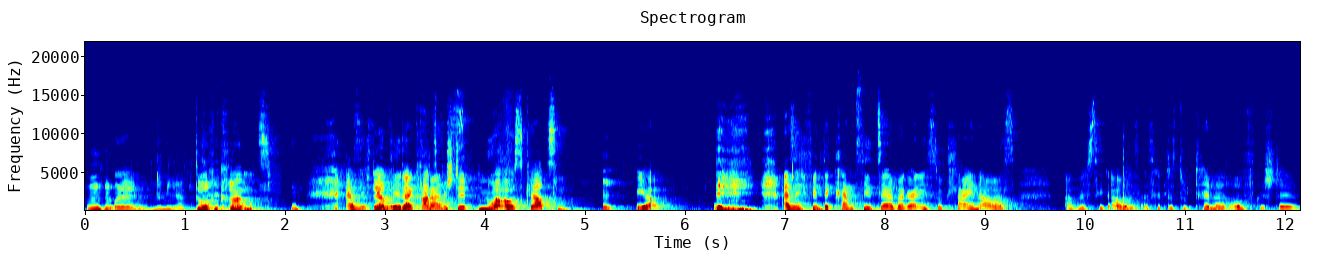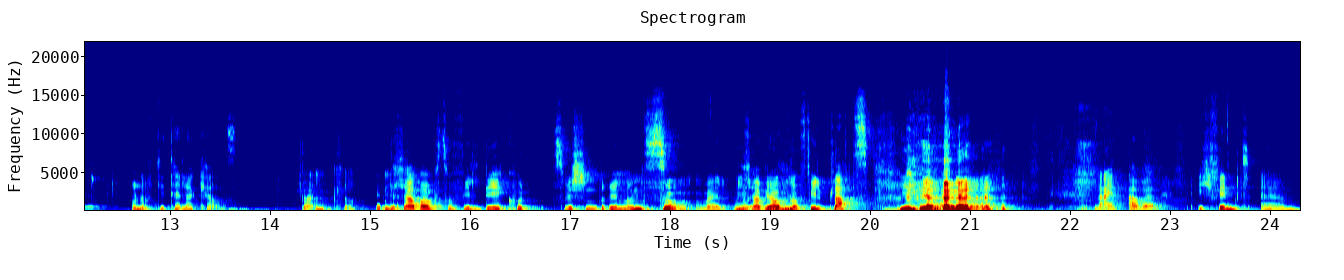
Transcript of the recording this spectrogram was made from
und einen Miniaturkranz. Also ich Der, finde, der, der, Kranz Kranz... besteht nur aus Kerzen. Ja. Also ich finde, der Kranz sieht selber gar nicht so klein aus, aber es sieht aus, als hättest du Teller aufgestellt und auf die Teller Kerzen. Danke. Und ich habe auch so viel Deko zwischendrin und so, weil ich habe ja auch noch viel Platz. Nein, aber ich finde, ähm,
